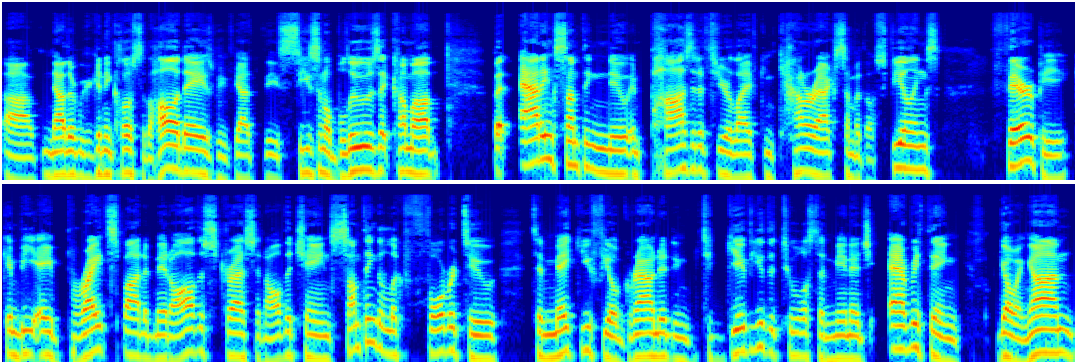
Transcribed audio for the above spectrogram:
Uh, now that we're getting close to the holidays, we've got these seasonal blues that come up. But adding something new and positive to your life can counteract some of those feelings. Therapy can be a bright spot amid all the stress and all the change, something to look forward to to make you feel grounded and to give you the tools to manage everything going on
